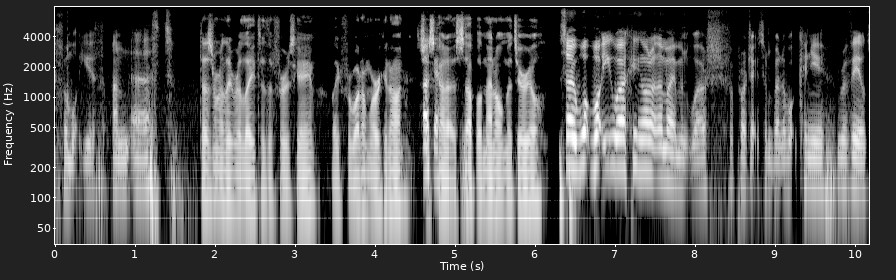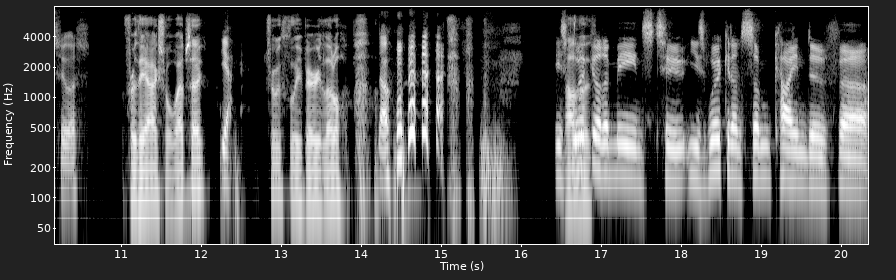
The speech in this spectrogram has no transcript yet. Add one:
from what you've unearthed. doesn't really relate to the first game, like for what I'm working on. It's just Okay. kind of supplemental material. So, what what are you working on at the moment, Welsh, for Project Umbrella? What can you reveal to us? For the actual website, Yeah. truthfully, very little. No. He's Oh, working on a means to. He's working on some kind of uh,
